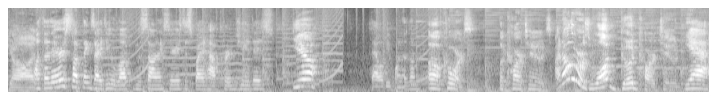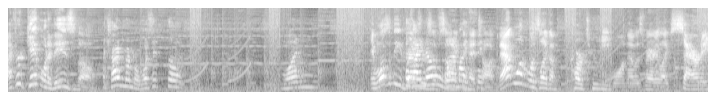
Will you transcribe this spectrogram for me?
god. Although there are some things I do love from the Sonic series, despite how cringy it is. Yeah. That would be one of them. Oh, of course. The cartoons. I know there was one good cartoon. Yeah, I forget what it is though. I'm trying to remember. Was it the one? It wasn't the I Adventures know of Sonic the Hedgehog. that one was like a cartoony one that was very like Saturday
